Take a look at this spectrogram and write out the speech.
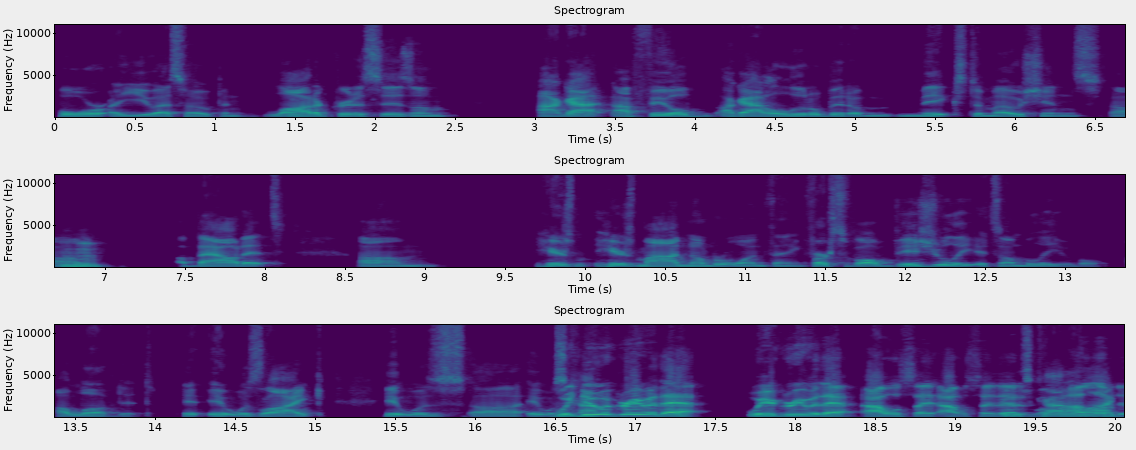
for a US Open. A lot of criticism. I got I feel I got a little bit of mixed emotions um, about it. Um here's here's my number one thing. First of all, visually it's unbelievable. I loved it. It, it was like it was uh it was We do agree with that. We agree with that. I will say. I will say that it was well. kind of like a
